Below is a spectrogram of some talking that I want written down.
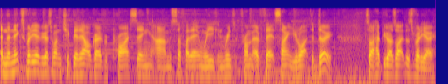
In the next video, if you guys want to check that out, I'll go over pricing um, and stuff like that and where you can rent it from if that's something you like to do. So I hope you guys like this video.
